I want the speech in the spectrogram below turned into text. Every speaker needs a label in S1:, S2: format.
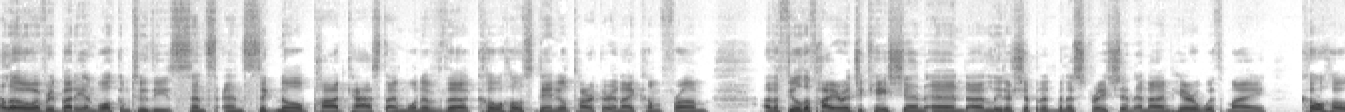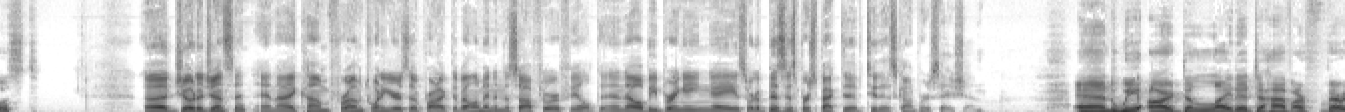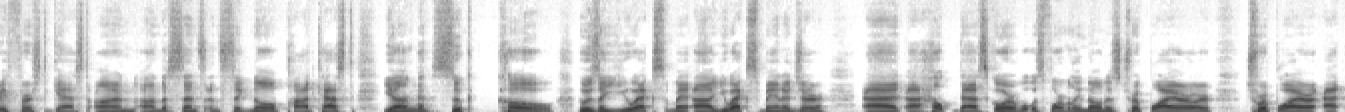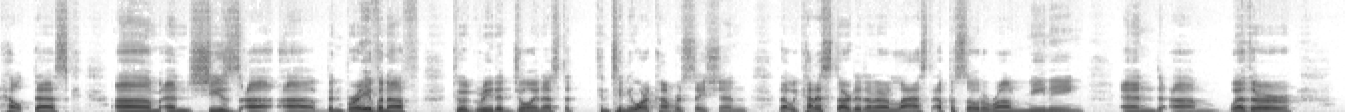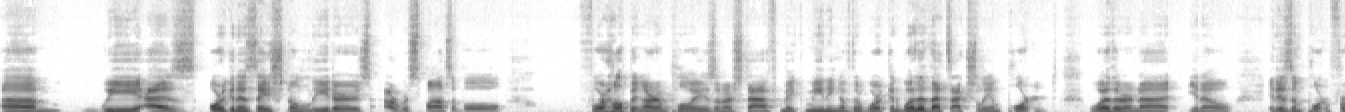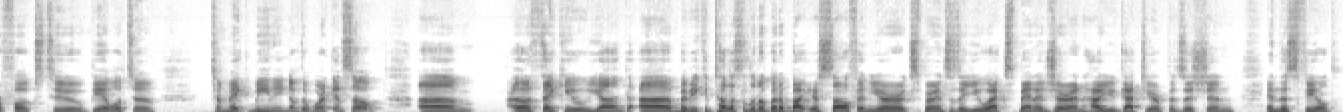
S1: Hello, everybody, and welcome to the Sense and Signal podcast. I'm one of the co hosts, Daniel Tarker, and I come from uh, the field of higher education and uh, leadership and administration. And I'm here with my co host,
S2: uh, Jodah Jensen, and I come from 20 years of product development in the software field, and I'll be bringing a sort of business perspective to this conversation.
S1: And we are delighted to have our very first guest on, on the Sense and Signal podcast, Yung Sook Koh, who is a UX, uh, UX manager at uh, Help Desk, or what was formerly known as Tripwire or Tripwire at Help Desk. Um, and she's uh, uh, been brave enough to agree to join us to continue our conversation that we kind of started in our last episode around meaning and um, whether um, we as organizational leaders are responsible for helping our employees and our staff make meaning of their work. And whether that's actually important whether or not you know it is important for folks to be able to to make meaning of the work. And so um uh, thank you yung. Uh maybe you could tell us a little bit about yourself and your experience as a ux manager and how you got to your position in this field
